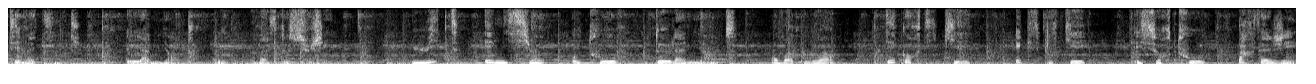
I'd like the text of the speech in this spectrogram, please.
thématique, l'amiante. Oui, vaste sujet. Huit émissions autour de l'amiante. On va pouvoir décortiquer, expliquer et surtout partager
